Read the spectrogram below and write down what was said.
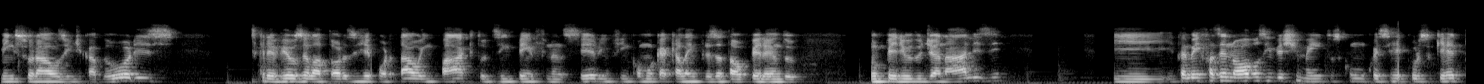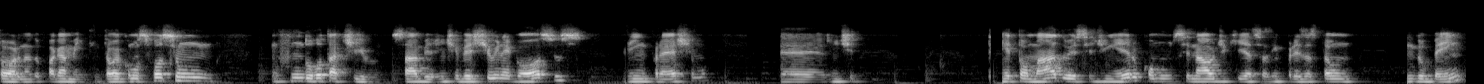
mensurar os indicadores, escrever os relatórios e reportar o impacto, o desempenho financeiro, enfim, como que aquela empresa está operando no período de análise. E, e, também fazer novos investimentos com, com esse recurso que retorna do pagamento. Então é como se fosse um, um fundo rotativo, sabe? A gente investiu em negócios via empréstimo. É, a gente tem retomado esse dinheiro como um sinal de que essas empresas estão indo bem,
